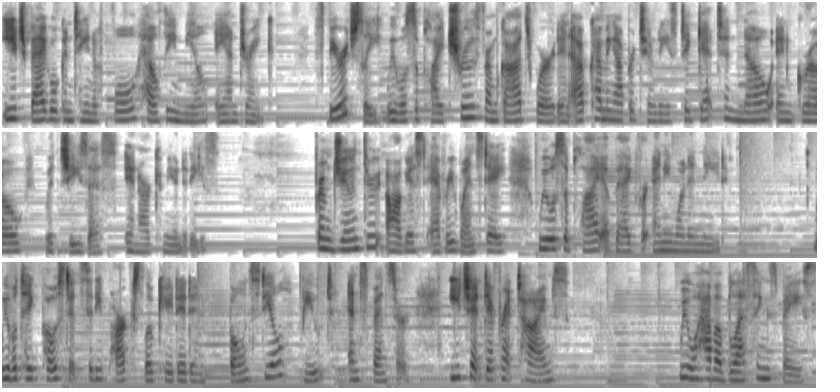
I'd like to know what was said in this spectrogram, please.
Each bag will contain a full, healthy meal and drink. Spiritually, we will supply truth from God's Word and upcoming opportunities to get to know and grow with Jesus in our communities. From June through August, every Wednesday, we will supply a bag for anyone in need. We will take post at city parks located in Bonesteel, Butte, and Spencer, each at different times. We will have a blessing space,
